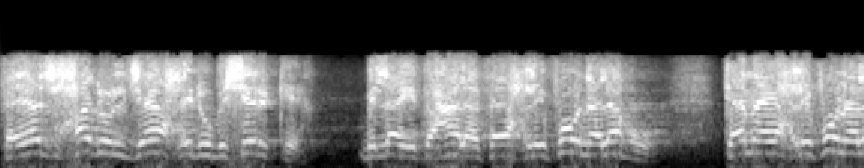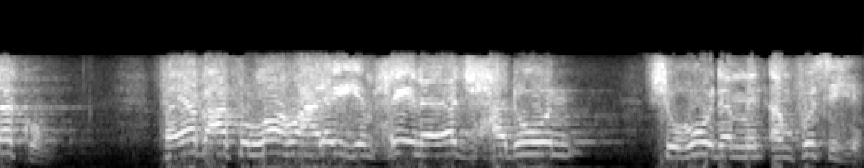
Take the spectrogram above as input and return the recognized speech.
فيجحد الجاحد بشركه بالله تعالى فيحلفون له. كما يحلفون لكم. فيبعث الله عليهم حين يجحدون شهودا من أنفسهم.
